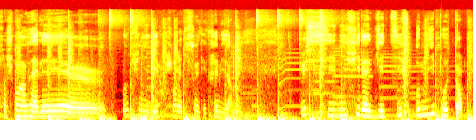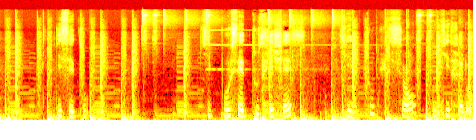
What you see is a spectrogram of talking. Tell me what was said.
Franchement, un valet, euh, aucune idée. Franchement, la question était très bizarre. Que signifie l'adjectif omnipotent? Qui sait tout? Qui possède toute richesse? Qui est tout puissant ou qui est très lourd?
